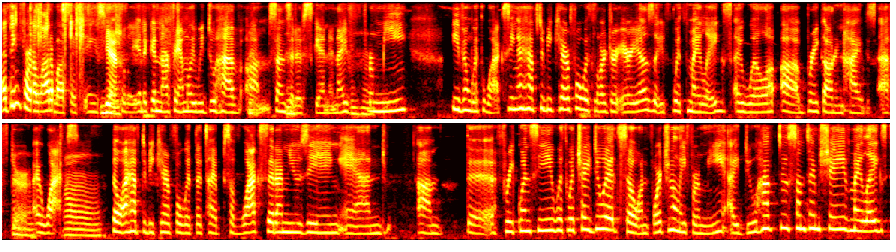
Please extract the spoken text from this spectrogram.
I think for a lot of us, I think, especially yeah. in our family, we do have um, sensitive skin, and I, mm-hmm. for me, even with waxing, I have to be careful with larger areas. Like with my legs, I will uh, break out in hives after mm. I wax. Oh. So I have to be careful with the types of wax that I'm using and um, the frequency with which I do it. So unfortunately for me, I do have to sometimes shave my legs.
